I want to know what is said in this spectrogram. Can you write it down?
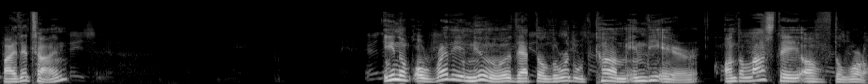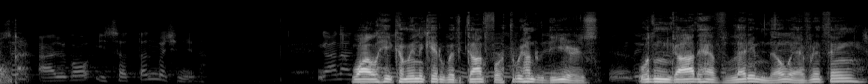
By that time, Enoch already knew that the Lord would come in the air on the last day of the world. While he communicated with God for 300 years, wouldn't God have let him know everything?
